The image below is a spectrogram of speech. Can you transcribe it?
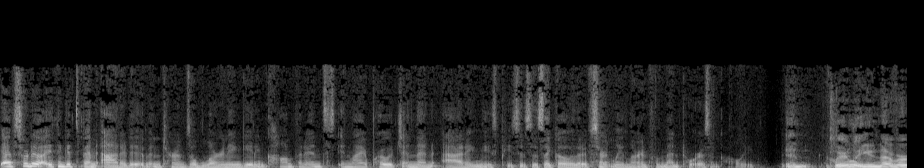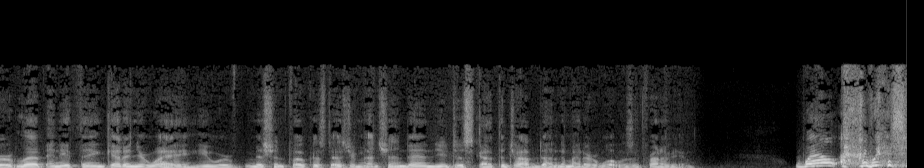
I've sort of, I think it's been additive in terms of learning, gaining confidence in my approach, and then adding these pieces as I go that I've certainly learned from mentors and colleagues. And clearly, you never let anything get in your way. You were mission focused, as you mentioned, and you just got the job done no matter what was in front of you. Well, I wish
